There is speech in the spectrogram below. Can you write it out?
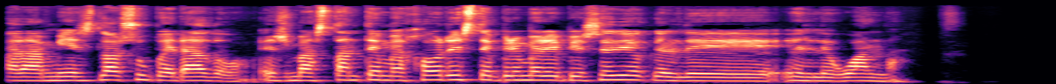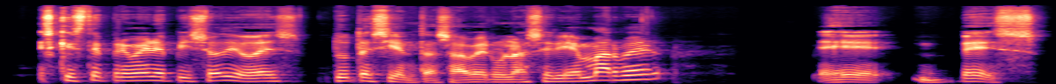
Para mí es lo superado. Es bastante mejor este primer episodio que el de, el de Wanda. Es que este primer episodio es, tú te sientas a ver una serie de Marvel, eh, ves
